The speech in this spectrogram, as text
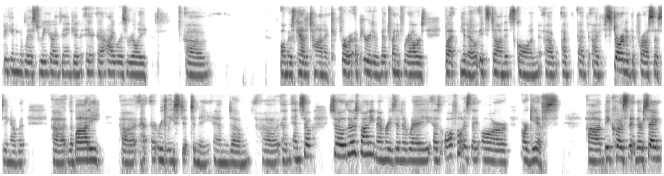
beginning of last week, I think, and it, uh, I was really uh, almost catatonic for a period of about 24 hours. But you know, it's done, it's gone. Uh, I've, I've, I've, started the processing of it. Uh, the body uh, released it to me, and um, and and so so those body memories, in a way, as awful as they are, are gifts uh, because they're saying,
